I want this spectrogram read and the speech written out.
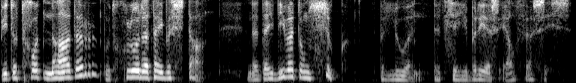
Wie tot God nader, moet glo dat hy bestaan en dat hy die wat hom soek beloon. Dit sê Hebreërs 11 vers 6.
